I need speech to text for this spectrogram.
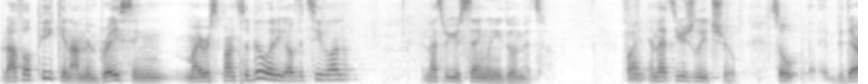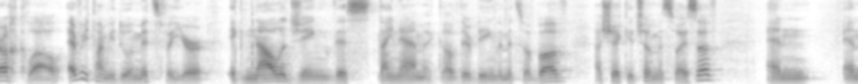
but afal pikein, I'm embracing my responsibility of the tzivanu. And that's what you're saying when you do a mitzvah. Fine, and that's usually true. So, b'derach klal, every time you do a mitzvah, you're acknowledging this dynamic of there being the mitzvah above, asher kitshana mitzvah, and and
